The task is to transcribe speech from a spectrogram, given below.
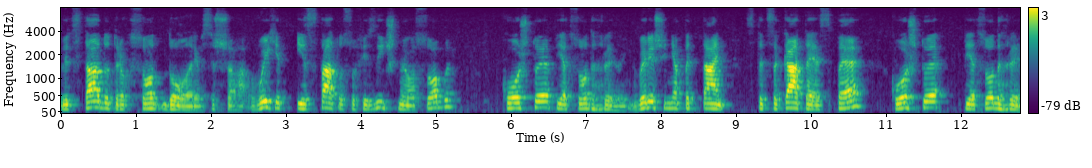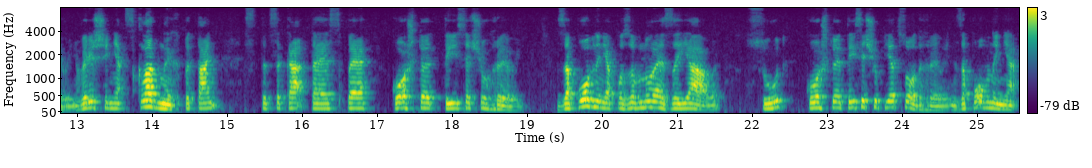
від 100 до 300 доларів США. Вихід із статусу фізичної особи коштує 500 гривень. Вирішення питань з ТЦК та СП коштує 500 гривень. Вирішення складних питань з ТЦК та СП коштує 1000 гривень. Заповнення позовної заяви суд коштує 1500 гривень. Заповнення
